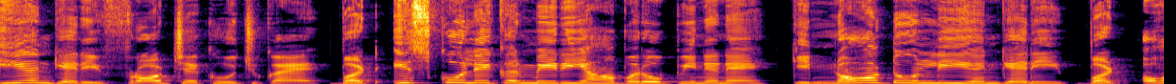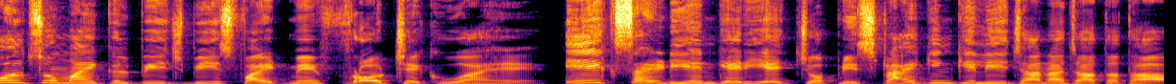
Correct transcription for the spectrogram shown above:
ईएन गैरी फ्रॉड चेक हो चुका है बट इसको लेकर मेरी यहाँ पर ओपिनियन है कि not only Ian Garry but also Michael Page भी इस फाइट में फ्रॉड चेक हुआ है। एक साइड ईएन गैरी है जो अपनी स्ट्राइकिंग के लिए जाना जाता था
